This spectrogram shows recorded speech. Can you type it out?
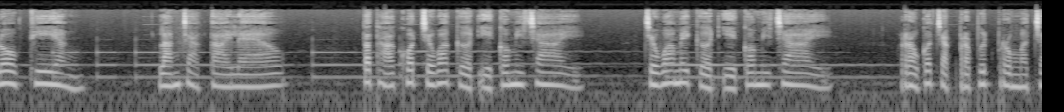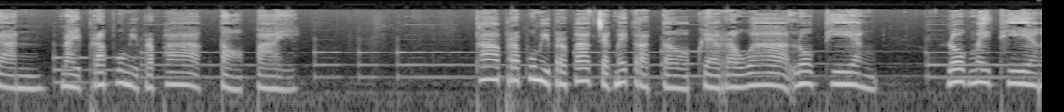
โลกเที่ยง หลังจากตายแล้ว ตถาคตจะว่าเกิดอีกก็ไม่ใช่ จะว่าไม่เกิดอีกก็ไม่ใช่ เราก็จักประพฤติพรหมจรรย์ในพระผู้มีพระภาคต่อไป ถ้าพระผู้มีพระภาคจะไม่ตรัสตอบแก่เราว่า โลกเที่ยง โลกไม่เที่ยง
